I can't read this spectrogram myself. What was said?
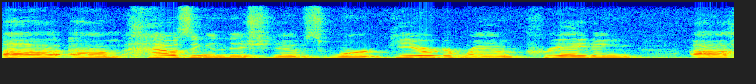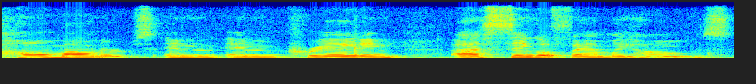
um, housing initiatives were geared around creating homeowners and, and creating single family homes.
